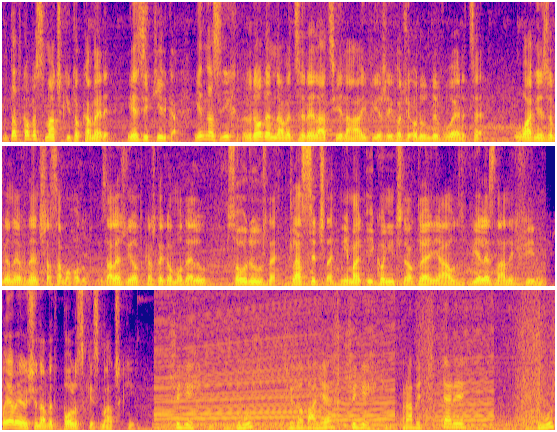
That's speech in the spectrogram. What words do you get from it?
Dodatkowe smaczki to kamery. Jest ich kilka. Jedna z nich rodem nawet z relacji live, jeżeli chodzi o rundy WRC. Ładnie zrobione wnętrza samochodów, zależnie od każdego modelu, są różne, klasyczne, niemal ikoniczne oklejenia aut z wiele znanych firm. Pojawiają się nawet polskie smaczki. 30. Wzdłuż, krzyżowanie 30. Prawy 4. Wzdłuż,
